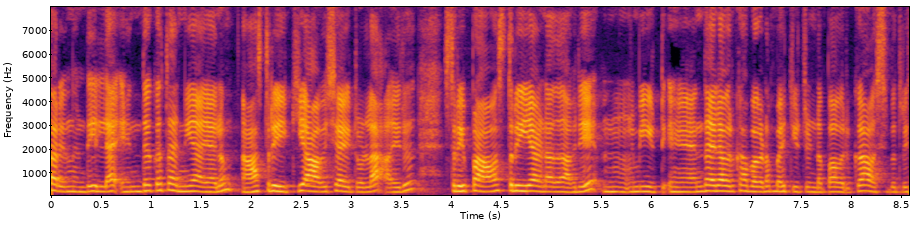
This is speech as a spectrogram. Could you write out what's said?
പറയുന്നുണ്ട് ഇല്ല എന്തൊക്കെ തന്നെയായാലും ആ സ്ത്രീക്ക് ആവശ്യമായിട്ടുള്ള ഒരു സ്ത്രീ പാവ സ്ത്രീയാണ്. അത് അവർ വീട്ടിൽ എന്തായാലും അവർക്ക് അപകടം പറ്റിയിട്ടുണ്ട്. അപ്പോൾ അവർക്ക് ആശുപത്രി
